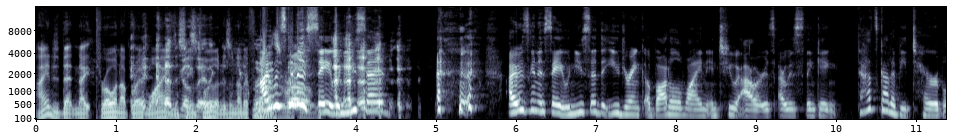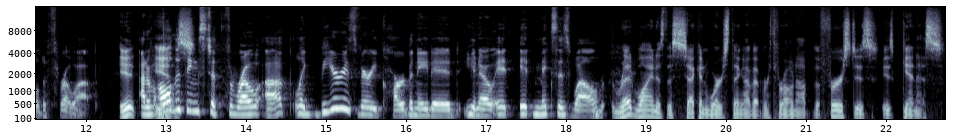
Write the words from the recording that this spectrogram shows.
I ended that night throwing up red wine in the same toilet as another friend. I was gonna say when you said I was gonna say when you said that you drank a bottle of wine in two hours, I was thinking that's got to be terrible to throw up. It out of is. all the things to throw up, like beer is very carbonated. You know, it it mixes well. R- red wine is the second worst thing I've ever thrown up. The first is is Guinness.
